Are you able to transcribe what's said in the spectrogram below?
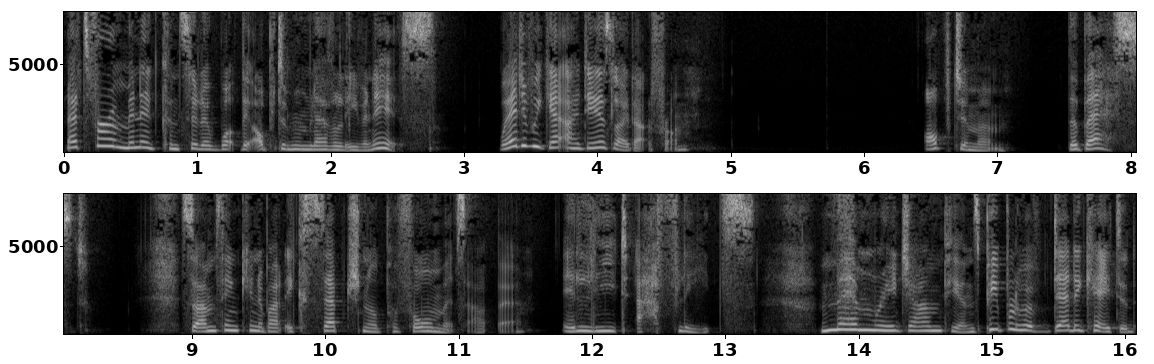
Let's for a minute consider what the optimum level even is. Where do we get ideas like that from? Optimum, the best. So I'm thinking about exceptional performers out there, elite athletes, memory champions, people who have dedicated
